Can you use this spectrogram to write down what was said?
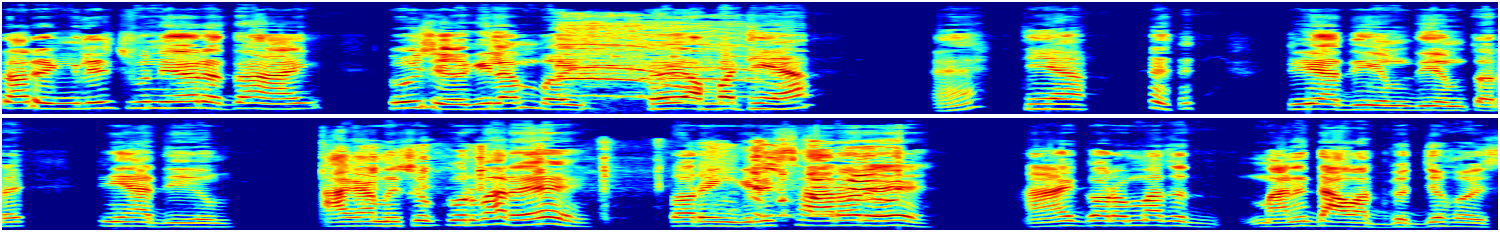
তার ইংলিশ শুনিয়া রে তাই খুশি হয়ে গেলাম ভাই। Abba Tia. হ্যাঁ? Tia. টিয়া দিম দিম তরে টিয়া দিম। আগামী শুক্রবারে তোর ইংলিশ সার রে আই গরম মাঝে মানে দাওয়াত গজ্জ হইস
